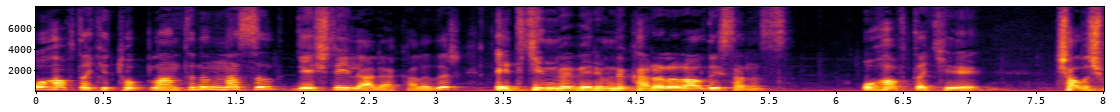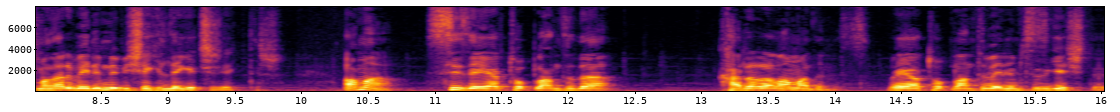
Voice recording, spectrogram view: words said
o haftaki toplantının nasıl geçtiği ile alakalıdır. Etkin ve verimli kararlar aldıysanız o haftaki çalışmalar verimli bir şekilde geçecektir. Ama siz eğer toplantıda karar alamadınız veya toplantı verimsiz geçti,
